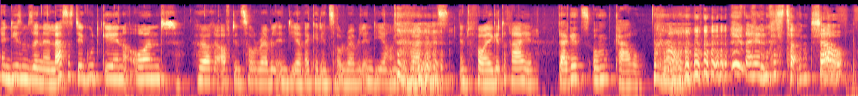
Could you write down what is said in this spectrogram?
In diesem Sinne, lass es dir gut gehen und höre auf den Soul Rebel in dir, wecke den Soul Rebel in dir und wir hören uns in Folge 3. Da geht's um Caro. Genau. Bis dahin. Bis dann. Ciao. Ciao.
